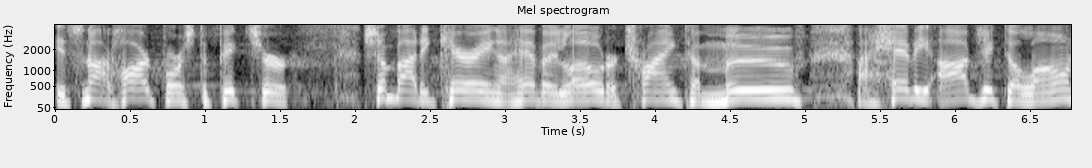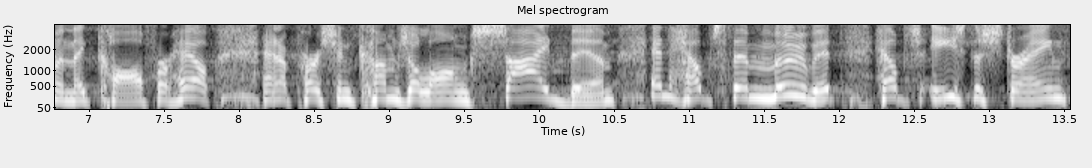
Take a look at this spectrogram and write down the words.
It's not hard for us to picture somebody carrying a heavy load or trying to move a heavy object alone and they call for help. And a person comes alongside them and helps them move it, helps ease the strain.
